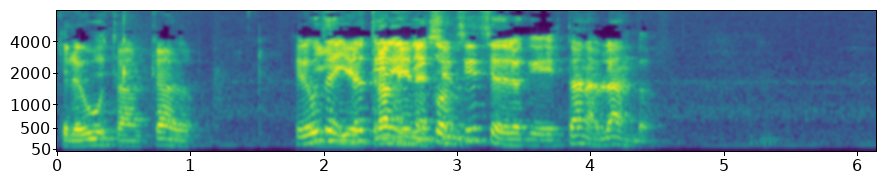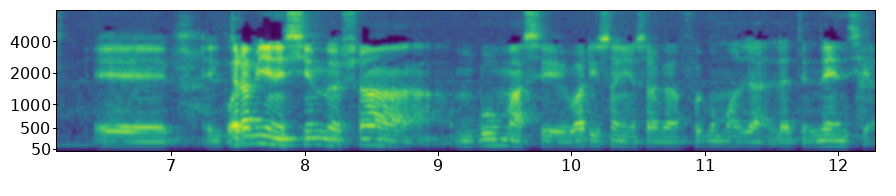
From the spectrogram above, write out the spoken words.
Que le gusta, claro. que le gusta y, Y no tiene ni siendo- conciencia de lo que están hablando. Eh, el Por- trap viene siendo ya un boom hace varios años acá. Fue como la, la tendencia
